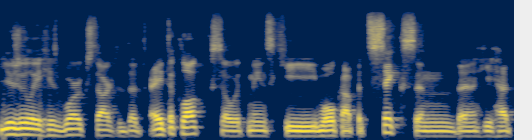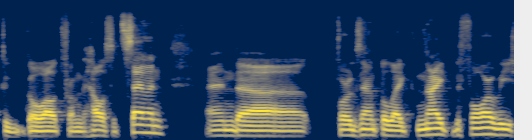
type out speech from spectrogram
usually his work started at eight o'clock so it means he woke up at six and then he had to go out from the house at seven. And uh, for example like night before we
